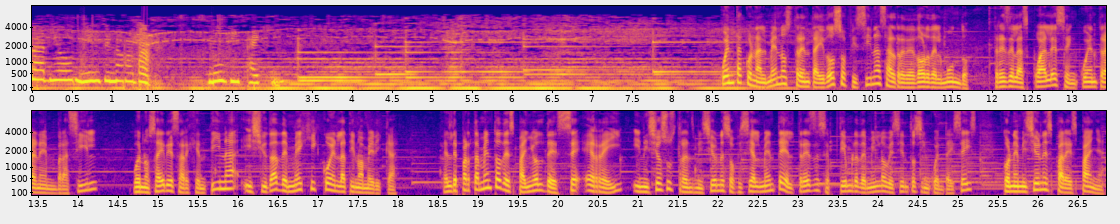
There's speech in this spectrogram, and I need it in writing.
Radio Międzynarodowe Mówi Pekin. Cuenta con al menos 32 oficinas alrededor del mundo, tres de las cuales se encuentran en Brasil, Buenos Aires, Argentina y Ciudad de México en Latinoamérica. El Departamento de Español de CRI inició sus transmisiones oficialmente el 3 de septiembre de 1956 con emisiones para España,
